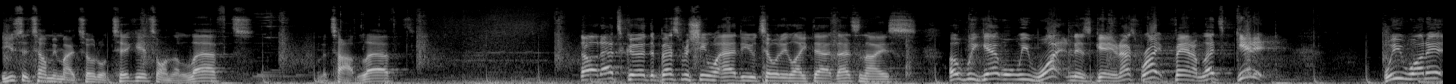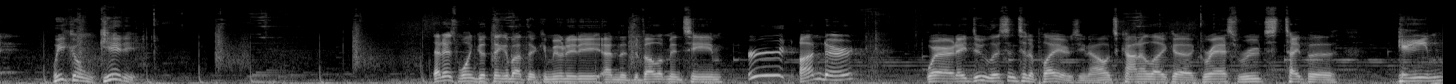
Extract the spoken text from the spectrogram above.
It used to tell me my total tickets on the left, on the top left. No, that's good. The best machine will add the utility like that. That's nice. Hope we get what we want in this game. That's right, Phantom. Let's get it. We want it. We gonna get it. That is one good thing about the community and the development team under where they do listen to the players, you know. It's kind of like a grassroots type of game,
